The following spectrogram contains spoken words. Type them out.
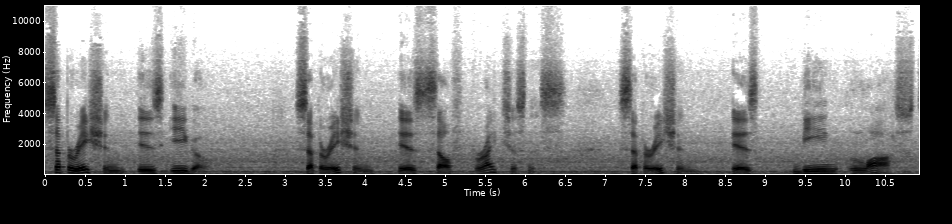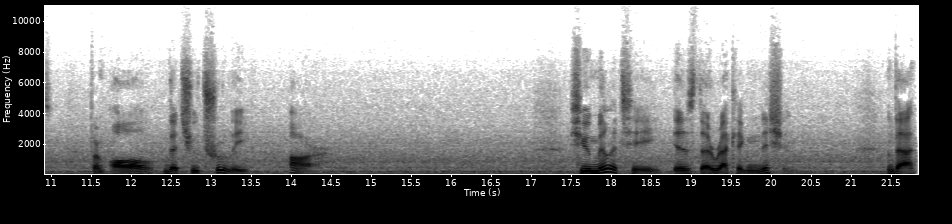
Separation is ego. Separation is self-righteousness. Separation is being lost from all that you truly are. Humility is the recognition that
